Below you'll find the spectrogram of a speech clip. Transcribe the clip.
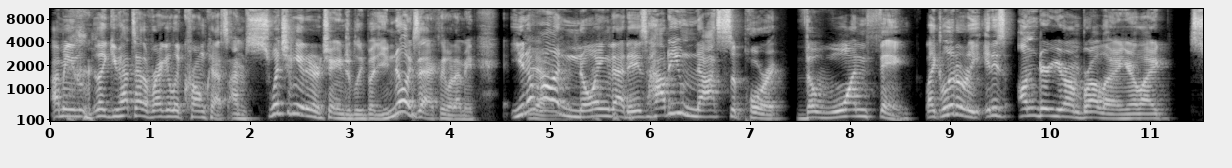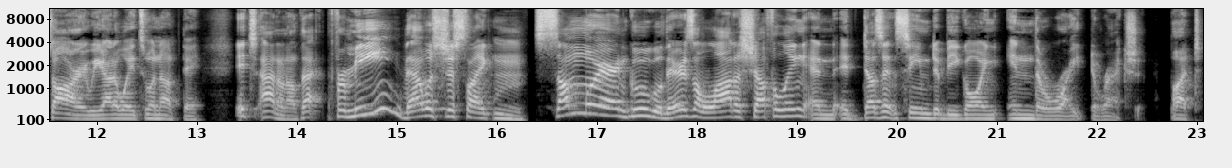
I mean, like you had to have a regular Chromecast. I'm switching it interchangeably, but you know exactly what I mean. You know how annoying that is? How do you not support the one thing? Like literally, it is under your umbrella, and you're like, Sorry, we gotta wait to an update. It's I don't know that for me that was just like mm, somewhere in Google there's a lot of shuffling and it doesn't seem to be going in the right direction. But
